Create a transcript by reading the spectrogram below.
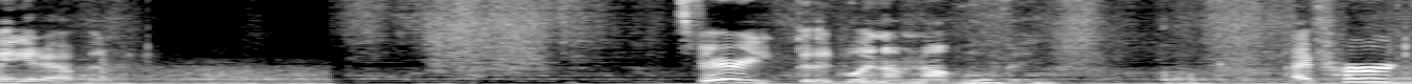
make it happen. It's very good when I'm not moving. I've heard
